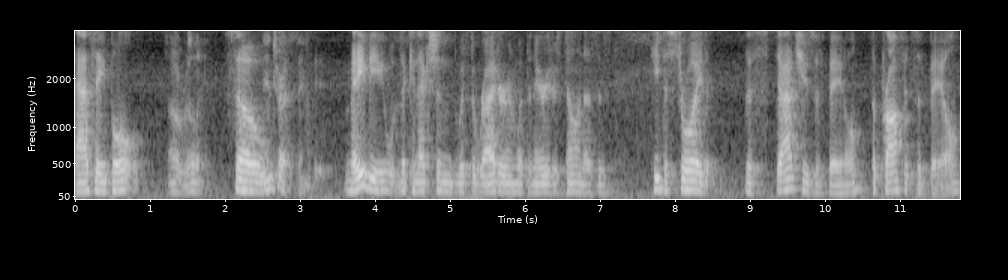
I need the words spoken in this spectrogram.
as a bull. Oh, really? So Interesting. maybe the connection with the writer and what the narrator is telling us is he destroyed the statues of Baal, the prophets of Baal,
